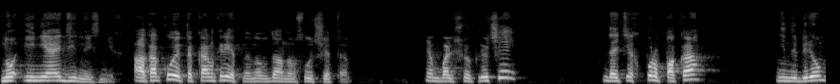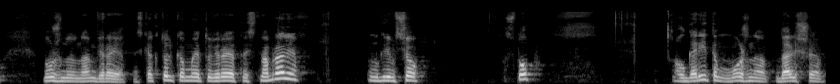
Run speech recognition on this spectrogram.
но и не один из них, а какой-то конкретный, но в данном случае это большой ключей, до тех пор, пока не наберем нужную нам вероятность. Как только мы эту вероятность набрали, мы говорим, все, стоп, алгоритм можно дальше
